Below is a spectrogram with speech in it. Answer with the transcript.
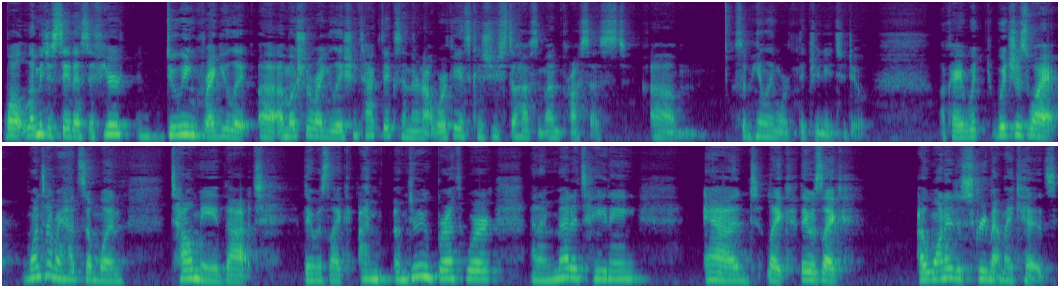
well let me just say this. If you're doing regulate uh, emotional regulation tactics and they're not working it's because you still have some unprocessed um, some healing work that you need to do. Okay? Which which is why one time i had someone tell me that they was like i'm i'm doing breath work and i'm meditating and like they was like i wanted to scream at my kids.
